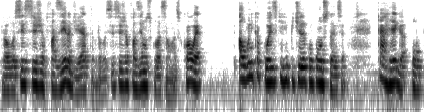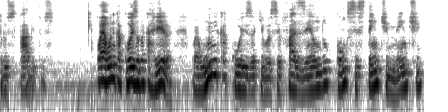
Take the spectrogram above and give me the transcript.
para você seja fazer a dieta, para você seja fazer musculação, mas qual é a única coisa que repetida com constância carrega outros hábitos? Qual é a única coisa da carreira é a única coisa que você fazendo consistentemente,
